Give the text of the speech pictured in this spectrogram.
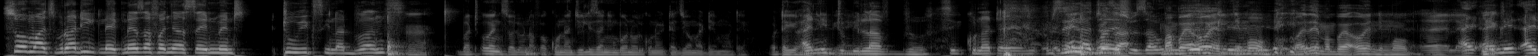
So much bro like naweza fanya assignment two weeks in advance but Owen, swali unafaa kuwa unajiuliza ni mbona ulikuwa unahitajiwa madem wote? What are you i hiding need to behind? be loved bro. Si kuna time mi najua Kwanza, zangu mambo ya very owen ni clearly. mob. By the way, mambo ya owen ni mob. Eh, like, I, I, need, I,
